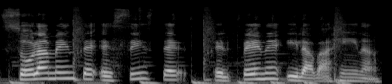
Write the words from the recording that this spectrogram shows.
solamente existe el pene y la vagina.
